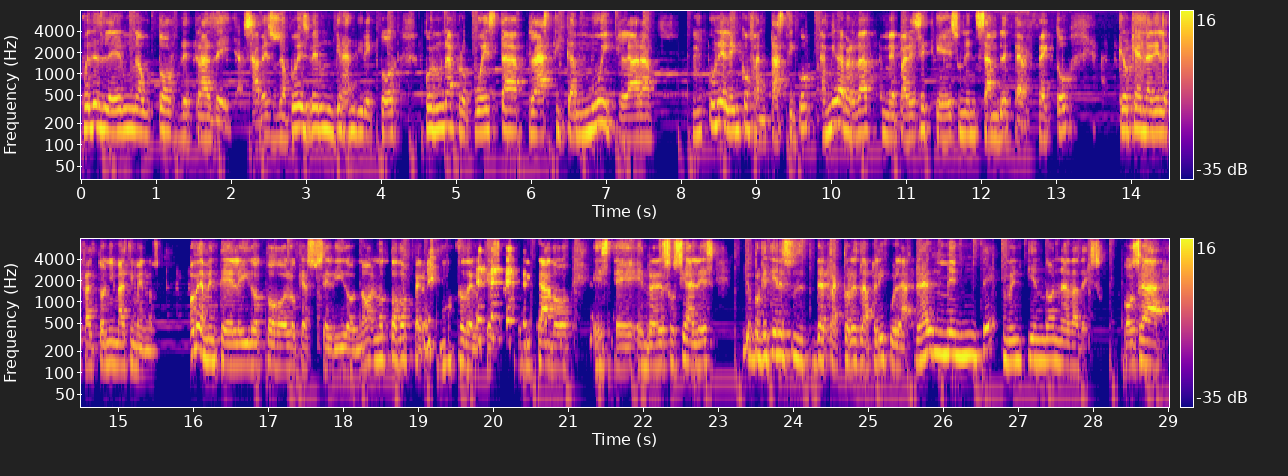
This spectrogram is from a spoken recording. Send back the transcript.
puedes leer un autor detrás de ella, ¿sabes? O sea, puedes ver un gran director con una propuesta plástica muy clara, un elenco fantástico. A mí la verdad me parece que es un ensamble perfecto. Creo que a nadie le faltó ni más ni menos. Obviamente he leído todo lo que ha sucedido, no, no todo, pero mucho de lo que ha publicado este, en redes sociales, porque tiene sus detractores la película. Realmente no entiendo nada de eso. O sea,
